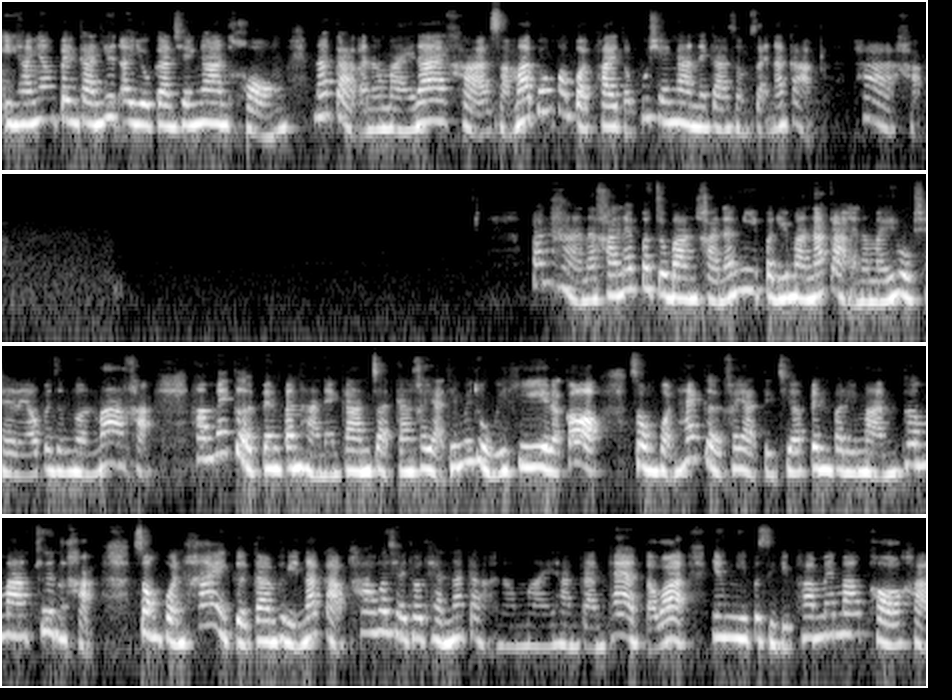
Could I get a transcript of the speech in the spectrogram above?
อีกทั้งยังเป็นการยืดอายุการใช้งานของหน้ากากอนามัยได้ค่ะ สามารถเพิ่มความปลอดภัยต่อผู้ใช้งานในการสวมใส่หน้ากากผ้าค่ะ ปัญ หานะคะ ในปัจจุบันค่ะนั้นมีปริมาณหน้ากากอนามัยที่ถูกใช้แล้วเป็นจำนวนมากค่ะทำให้เกิดเป็นปัญหาในการจัดการขยะที่ไม่ถูกวิธี แล้วก็ส่งผลให้เกิดขยะติดเชื้อเป็นปริมาณเพิ่มมากขึ้นค่ะ ส่งผลให้เกิดการผลิตหน้ากากผ้าเพื่อใช้ทดแทนหน้ากากอนามัยทางการแพทย์ แต่ว่ายังมีประสิทธิภาพไม่มากพอค่ะ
